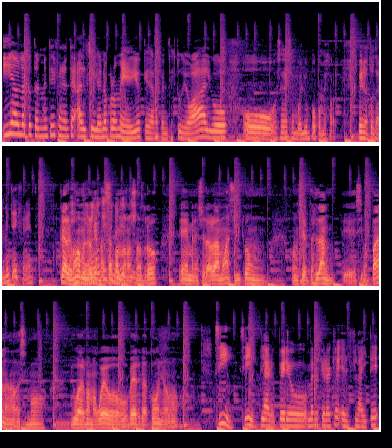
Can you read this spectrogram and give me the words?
y habla totalmente diferente al chileno promedio que de repente estudió algo o se desenvuelve un poco mejor, pero totalmente diferente. Claro, es más o menos lo que pasa cuando distinto. nosotros en Venezuela hablamos así con, con cierto slang. Eh, decimos pana, decimos igual mamahuevo, verga, coño. Sí, sí, claro, pero me refiero a que el flight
